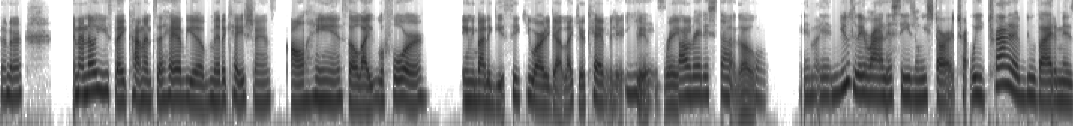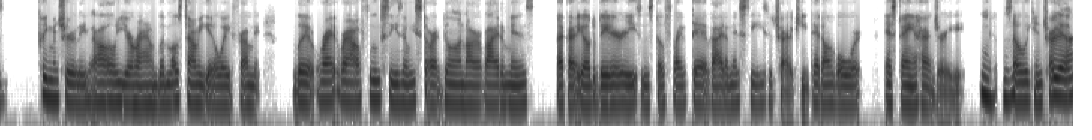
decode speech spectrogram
And I know you say kind of to have your medications on hand. So like before anybody gets sick, you already got like your cabinet Yes, ready. already stocked. go. And, and usually around this season, we start try, we try to do vitamins prematurely all year round, but most time we get away from it. But right around flu season, we start doing our vitamins, like our elderberries and stuff like that, vitamin C, to try to keep that on board and staying hydrated, so we can try Yeah. to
